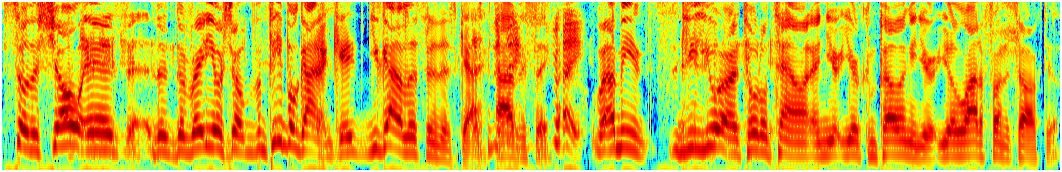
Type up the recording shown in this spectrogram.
So the show is the, the radio show. But people got to you got to listen to this guy. Obviously, right. Well, I mean, you you are a total talent, and you're you're compelling, and you're you're a lot of fun to talk to.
